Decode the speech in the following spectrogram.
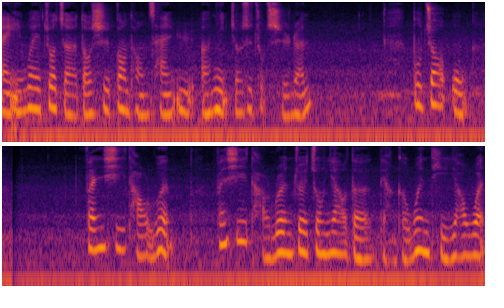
每一位作者都是共同参与，而你就是主持人。步骤五：分析讨论。分析讨论最重要的两个问题要问：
